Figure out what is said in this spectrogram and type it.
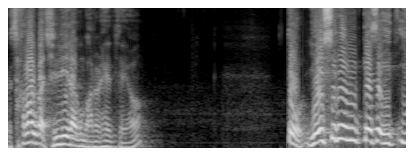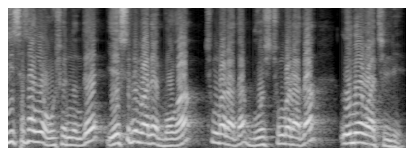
사랑과 진리라고 말을 해도 돼요. 또 예수님께서 이, 이, 세상에 오셨는데 예수님 안에 뭐가 충만하다? 무엇이 충만하다? 은혜와 진리.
